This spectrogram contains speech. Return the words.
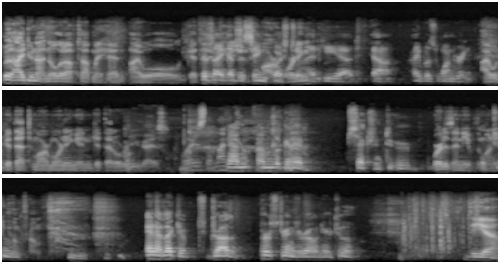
But I do not know that off the top of my head, I will get that Cause I had the information same tomorrow question morning. that he had, yeah, I was wondering. I will get that tomorrow morning and get that over to you guys. Where does the money Yeah, come I'm. I'm looking at section two, er, Where does any of the money two. come from? and I'd like to draw the purse strings around here too. The, uh,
